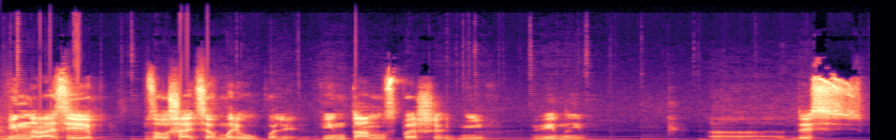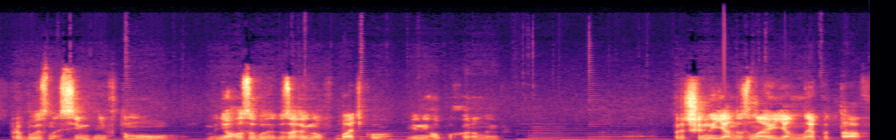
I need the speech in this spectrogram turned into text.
Він наразі залишається в Маріуполі. Він там з перших днів війни. Е, Десь приблизно сім днів тому в нього загинув батько, він його похоронив. Причини я не знаю, я не питав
